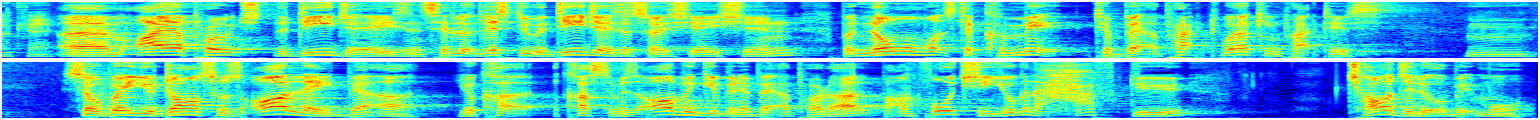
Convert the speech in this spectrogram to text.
Okay. Um, I approached the DJs and said, "Look, let's do a DJs association," but no one wants to commit to better pract- working practice. So where your dancers are laid better, your cu- customers are been given a better product, but unfortunately, you're going to have to charge a little bit more.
